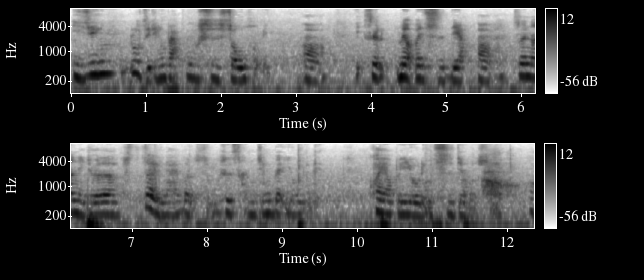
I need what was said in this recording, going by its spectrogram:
已经陆子已经把故事收回，嗯。所以没有被吃掉。嗯。所以呢，你觉得这里哪一本书是曾经被幽灵给快要被幽灵吃掉的书？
